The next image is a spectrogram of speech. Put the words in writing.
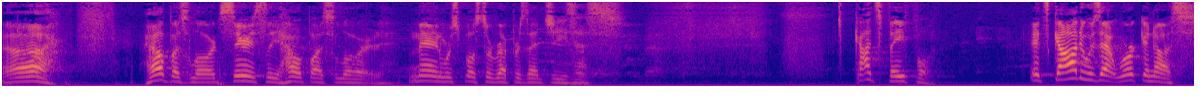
uh, help us, Lord. Seriously, help us, Lord. Man, we're supposed to represent Jesus. God's faithful. It's God who is at work in us.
